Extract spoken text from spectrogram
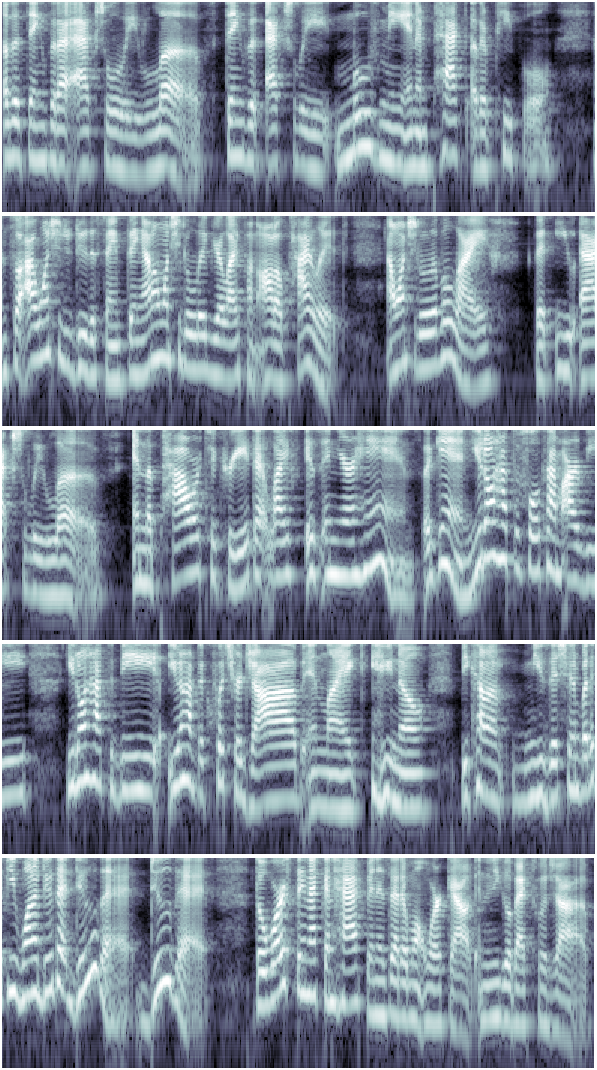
of the things that I actually love, things that actually move me and impact other people. And so I want you to do the same thing. I don't want you to live your life on autopilot. I want you to live a life that you actually love. And the power to create that life is in your hands. Again, you don't have to full-time RV. You don't have to be, you don't have to quit your job and like, you know, become a musician. But if you want to do that, do that. Do that. The worst thing that can happen is that it won't work out and then you go back to a job.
